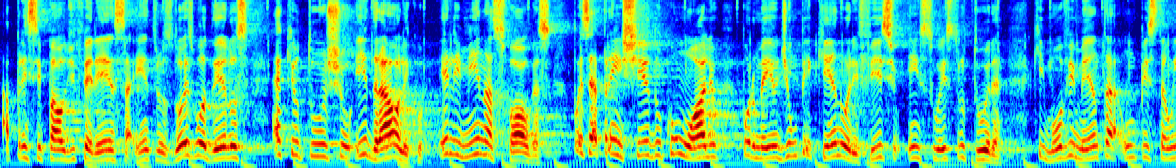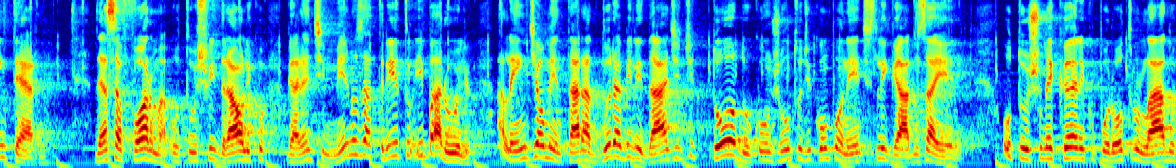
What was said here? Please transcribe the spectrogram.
A principal diferença entre os dois modelos é que o tucho hidráulico elimina as folgas, pois é preenchido com óleo por meio de um pequeno orifício em sua estrutura, que movimenta um pistão interno. Dessa forma, o tucho hidráulico garante menos atrito e barulho, além de aumentar a durabilidade de todo o conjunto de componentes ligados a ele. O tucho mecânico, por outro lado,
